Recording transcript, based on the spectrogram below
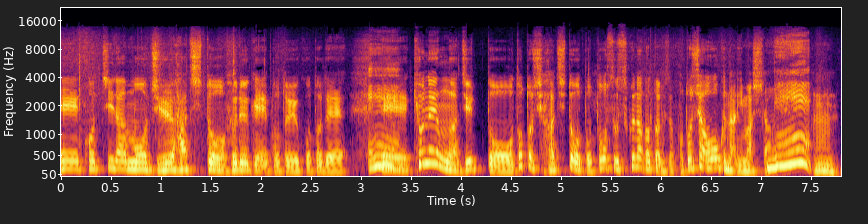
えーこちらも18頭フルゲートということで、えええー去年が10頭一昨年8頭と頭数少なかったですが今年は多くなりました。ねえうん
